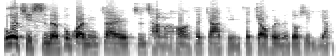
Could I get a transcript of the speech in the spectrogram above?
不过其实呢，不管你在职场了哈，在家庭、在教会里面都是一样，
